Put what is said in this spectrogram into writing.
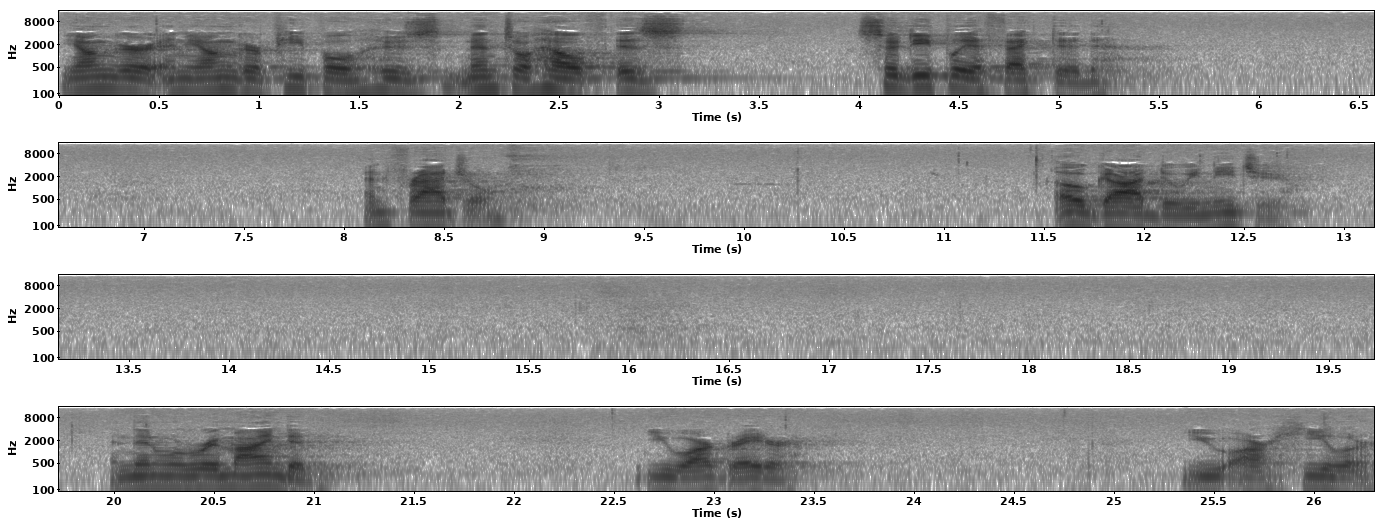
younger and younger people whose mental health is so deeply affected and fragile. Oh God, do we need you? And then we're reminded you are greater. You are healer.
